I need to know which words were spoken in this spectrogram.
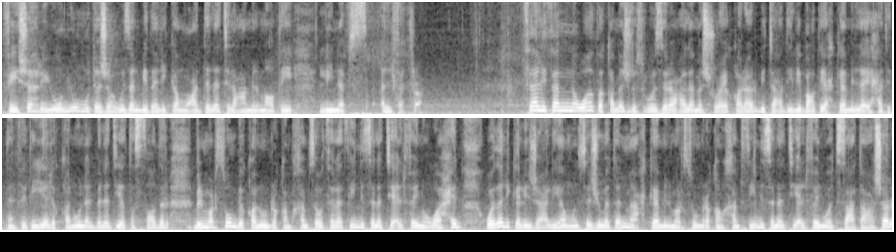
في شهر يونيو متجاوزا بذلك معدلات العام الماضي لنفس الفترة. ثالثا وافق مجلس الوزراء على مشروع قرار بتعديل بعض أحكام اللائحة التنفيذية لقانون البلديات الصادر بالمرسوم بقانون رقم 35 لسنة 2001 وذلك لجعلها منسجمة مع أحكام المرسوم رقم 50 لسنة 2019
